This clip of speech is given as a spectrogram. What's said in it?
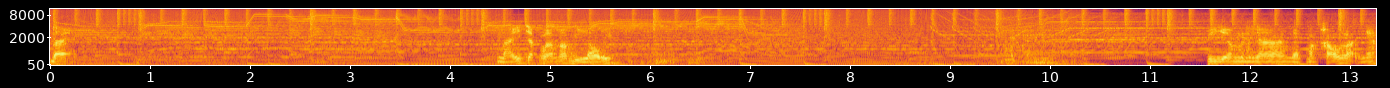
Đây. Nãy chắc là nó bị lỗi. bây giờ mình à, nhập mật khẩu lại nhé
